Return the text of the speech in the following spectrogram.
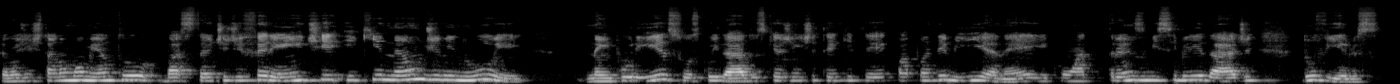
Então, a gente está num momento bastante diferente e que não diminui nem por isso os cuidados que a gente tem que ter com a pandemia, né? E com a transmissibilidade do vírus.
